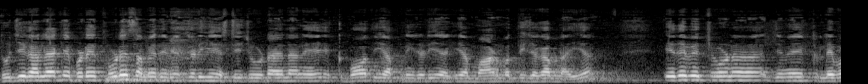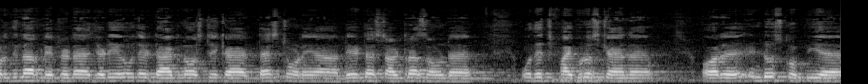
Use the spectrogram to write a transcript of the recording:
ਦੂਜੀ ਗੱਲ ਹੈ ਕਿ ਬੜੇ ਥੋੜੇ ਸਮੇਂ ਦੇ ਵਿੱਚ ਜਿਹੜੀ ਇਹ ਇੰਸਟੀਚਿਊਟ ਹੈ ਇਹਨਾਂ ਨੇ ਇੱਕ ਬਹੁਤ ਹੀ ਆਪਣੀ ਜਿਹੜੀ ਹੈਗੀ ਆ ਮਾਣਮੱਤੀ ਜਗ੍ਹਾ ਬਣਾਈ ਆ। ਇਹਦੇ ਵਿੱਚ ਹੁਣ ਜਿਵੇਂ ਇੱਕ ਲਿਵਰ ਦੇ ਨਾਲ ਰਿਲੇਟਡ ਹੈ, ਜਿਹੜੇ ਉਹਦੇ ਡਾਇਗਨੋਸਟਿਕ ਹੈ ਟੈਸਟ ਹੋਣੇ ਆ ਲੇਟੈਸਟ ਅਲਟਰਾਸਾਊਂਡ ਹੈ, ਉਹਦੇ ਚ ਫਾਈਬਰੋਸਕੈਨ ਹੈ ਔਰ ਇੰਡੋਸਕੋਪੀ ਹੈ।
